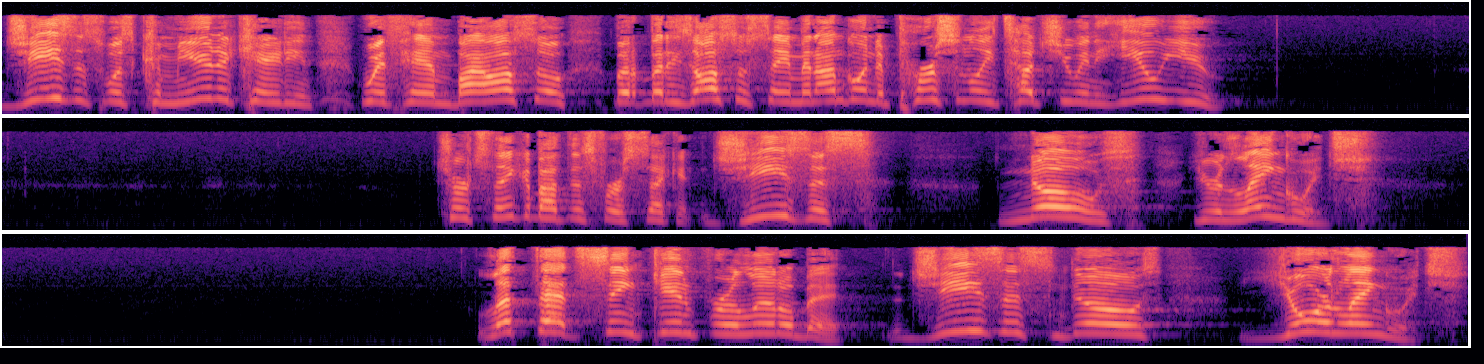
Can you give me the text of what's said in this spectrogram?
Jesus was communicating with him by also, but, but he's also saying, man, I'm going to personally touch you and heal you. Church, think about this for a second. Jesus knows your language. Let that sink in for a little bit. Jesus knows your language.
